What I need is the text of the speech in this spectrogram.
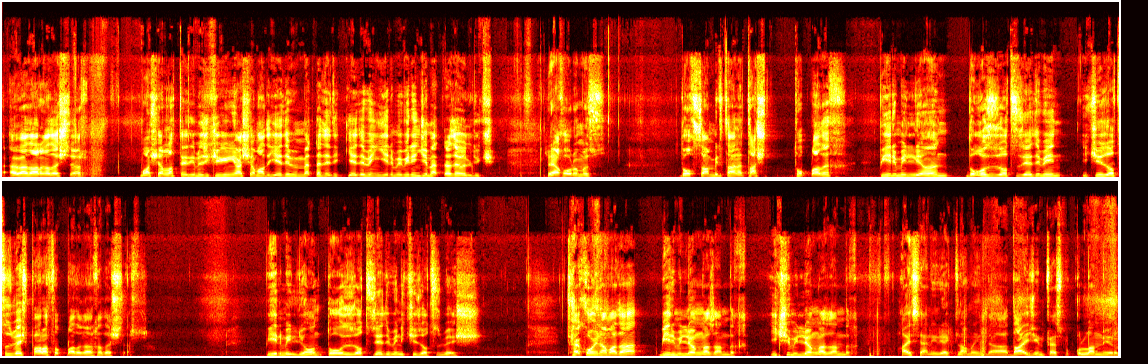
Evet arkadaşlar. Maşallah dediğimiz iki gün yaşamadı. 7000 metre dedik. 7021. metrede öldük. Rekorumuz 91 tane taş topladık. 1 milyon 937 bin 235 para topladık arkadaşlar. 1 milyon 937 bin 235. Tek oynamada 1 milyon kazandık. 2 milyon kazandık. Hay senin reklamın da. Dayıcım Facebook kullanmıyorum.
